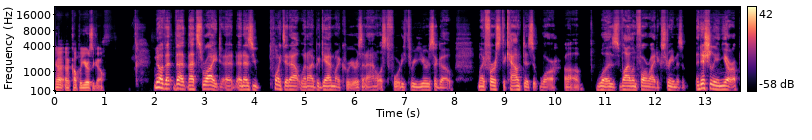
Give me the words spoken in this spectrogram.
uh, a couple years ago. No, that that that's right. And, and, as you pointed out, when I began my career as an analyst 43 years ago, my first account, as it were, uh, was violent far right extremism. Initially in Europe,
